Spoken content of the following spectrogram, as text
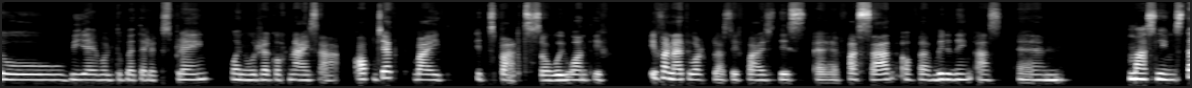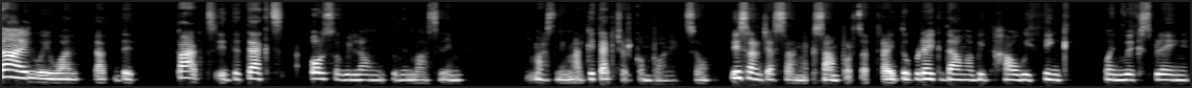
to be able to better explain when we recognize an object by its parts. So we want if if a network classifies this uh, facade of a building as um, Muslim style, we want that the parts it detects also belong to the Muslim Muslim architecture component. So these are just some examples that try to break down a bit how we think when we explain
